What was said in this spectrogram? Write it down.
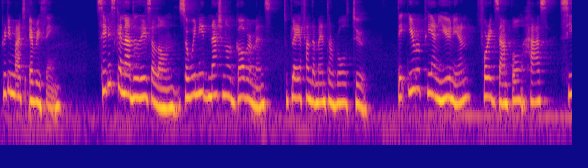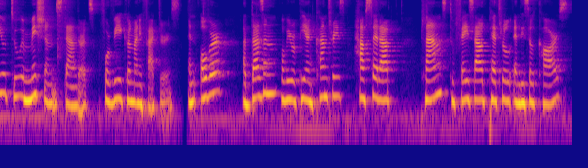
pretty much everything. Cities cannot do this alone, so we need national governments to play a fundamental role too. The European Union, for example, has CO2 emission standards for vehicle manufacturers, and over a dozen of European countries have set up plans to phase out petrol and diesel cars.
